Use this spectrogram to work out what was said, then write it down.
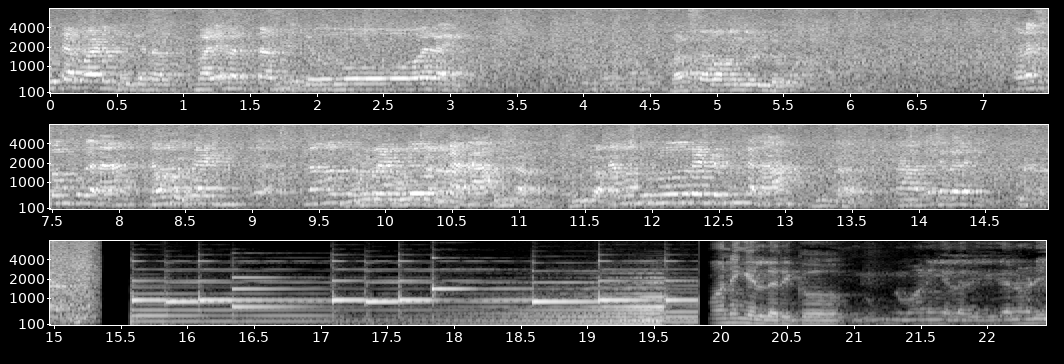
ಊಟ ಮಾಡುದು ಈಗ ನಾವು. ಮಳೆ ಬರ್ತಾ ಉಂಟು ಜೋರಾಗಿ. ಮಾರ್ನಿಂಗ್ ಎಲ್ಲರಿಗೂ. ಗುಡ್ ಮಾರ್ನಿಂಗ್ ಎಲ್ಲರಿಗೂ. ಈಗ ನೋಡಿ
